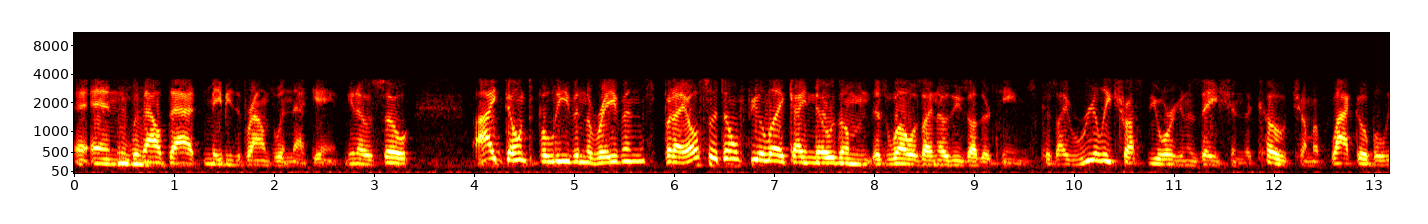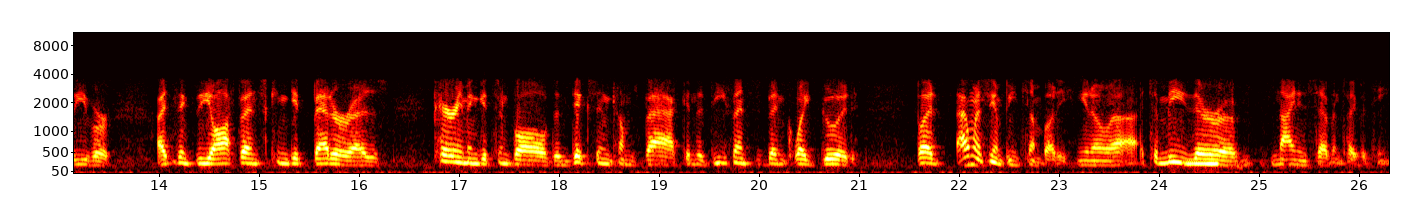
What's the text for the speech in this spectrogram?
And Mhm. without that, maybe the Browns win that game. You know, so I don't believe in the Ravens, but I also don't feel like I know them as well as I know these other teams because I really trust the organization, the coach. I'm a Flacco believer. I think the offense can get better as Perriman gets involved and Dixon comes back, and the defense has been quite good. But I want to see them beat somebody. You know, uh, to me, they're a nine and seven type of team.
